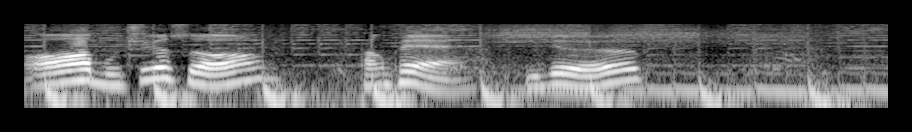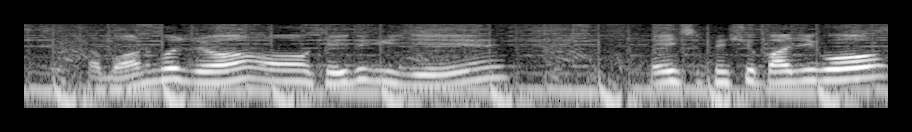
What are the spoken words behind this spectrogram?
아, 못 죽였어. 방패. 이득. 자, 뭐 하는 거죠? 어, 개이득이지. 에이스 패슈 빠지고.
